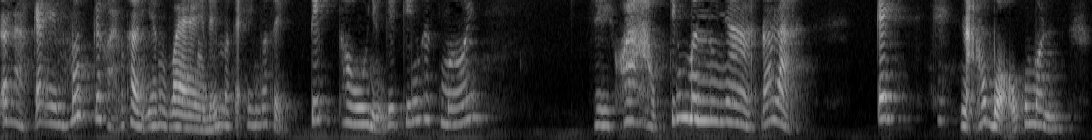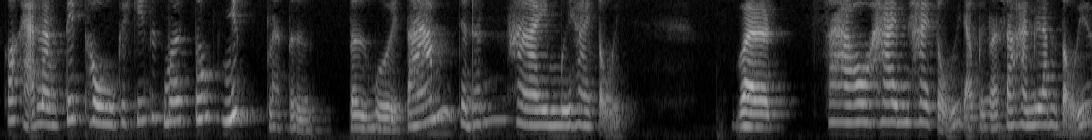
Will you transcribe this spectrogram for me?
Đó là các em mất cái khoảng thời gian vàng để mà các em có thể tiếp thu những cái kiến thức mới. Thì khoa học chứng minh luôn nha, đó là cái cái não bộ của mình có khả năng tiếp thu cái kiến thức mới tốt nhất là từ từ 18 cho đến 22 tuổi. Và sau 22 tuổi, đặc biệt là sau 25 tuổi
